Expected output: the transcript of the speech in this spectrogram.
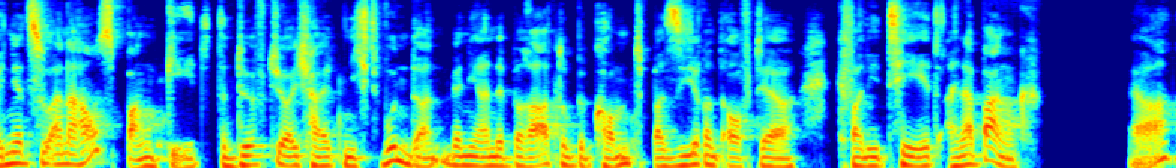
Wenn ihr zu einer Hausbank geht, dann dürft ihr euch halt nicht wundern, wenn ihr eine Beratung bekommt, basierend auf der Qualität einer Bank. Ja,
